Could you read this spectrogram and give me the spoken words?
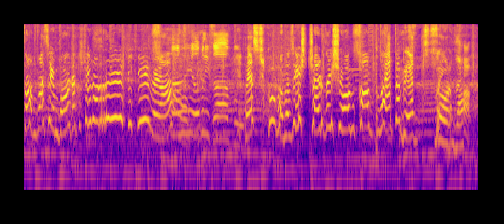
Tome, vá-se embora, que cheiro horrível. Ai, obrigado. Peço desculpa, mas este cheiro deixou-me completamente surda.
